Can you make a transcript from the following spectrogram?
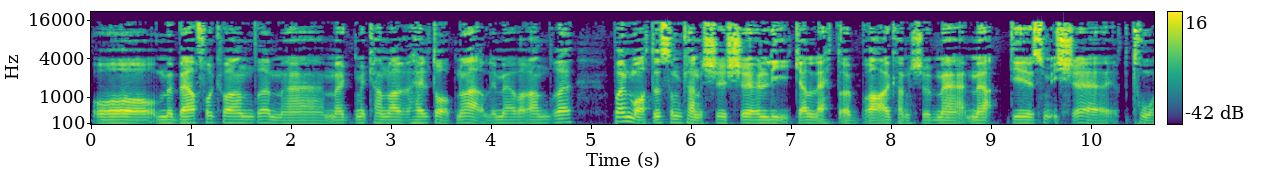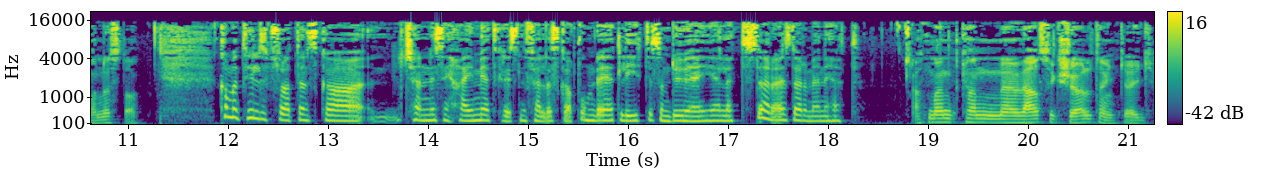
Og vi ber for hverandre. Vi, vi, vi kan være helt åpne og ærlige med hverandre på en måte som kanskje ikke er like lett og bra kanskje med, med de som ikke er troende. da. Hva må til for at en skal kjenne seg hjemme i et kristent fellesskap, om det er et lite som du er i, eller et større, en større menighet? At man kan eh, være seg sjøl, tenker jeg,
